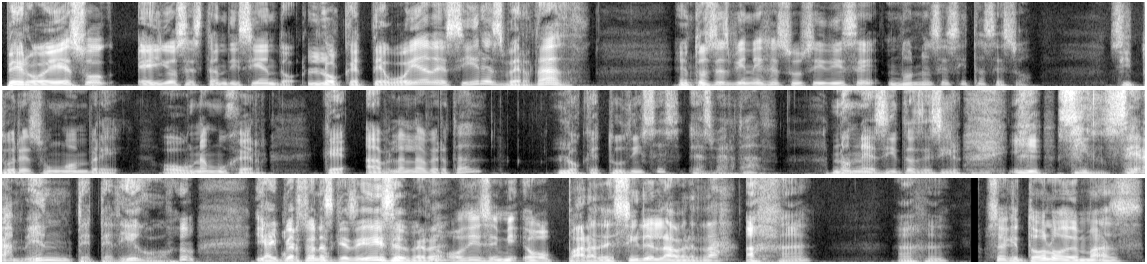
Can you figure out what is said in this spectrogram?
Pero eso ellos están diciendo, lo que te voy a decir es verdad. Entonces viene Jesús y dice, no necesitas eso. Si tú eres un hombre o una mujer que habla la verdad, lo que tú dices es verdad. No necesitas decir, y sinceramente te digo. Y hay personas que sí dicen, ¿verdad? O dice, mi- o para decirle la verdad. Ajá, ajá. O sea que todo lo demás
